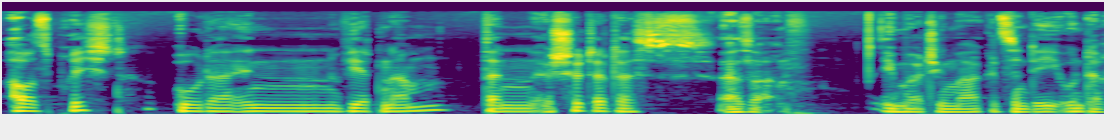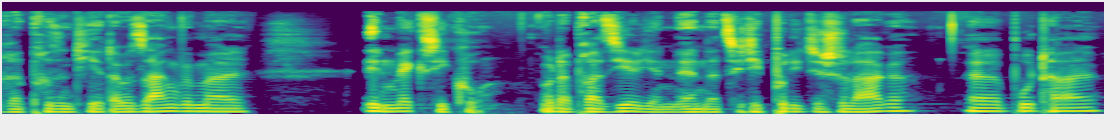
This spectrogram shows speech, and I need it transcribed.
ausbricht oder in Vietnam, dann erschüttert das, also Emerging Markets sind eh unterrepräsentiert, aber sagen wir mal in Mexiko oder Brasilien ändert sich die politische Lage äh, brutal,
